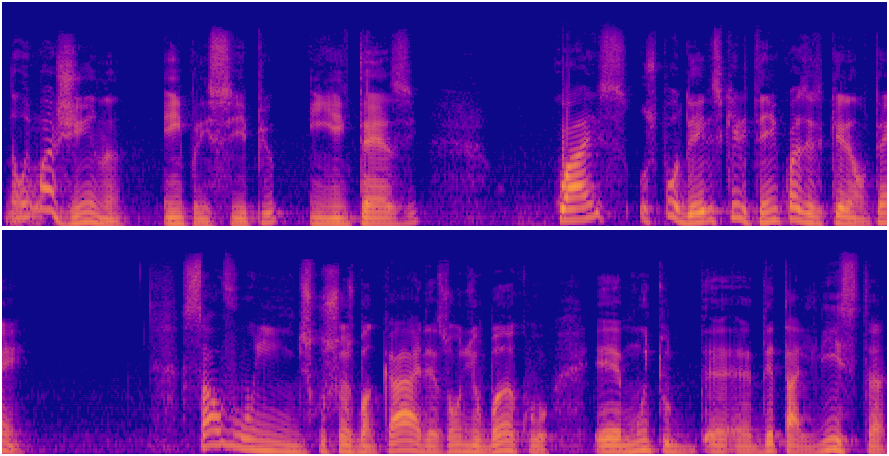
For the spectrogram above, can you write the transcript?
não imagina, em princípio, e em tese, quais os poderes que ele tem e quais que ele não tem. Salvo em discussões bancárias, onde o banco é muito é, detalhista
